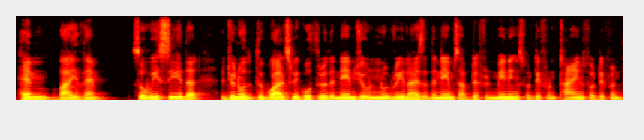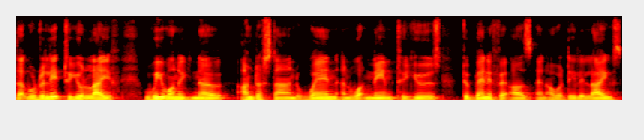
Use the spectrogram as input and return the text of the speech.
him by them. So we see that you know whilst we go through the names you realize that the names have different meanings for different times for different that will relate to your life. We want to now understand when and what name to use to benefit us in our daily lives.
